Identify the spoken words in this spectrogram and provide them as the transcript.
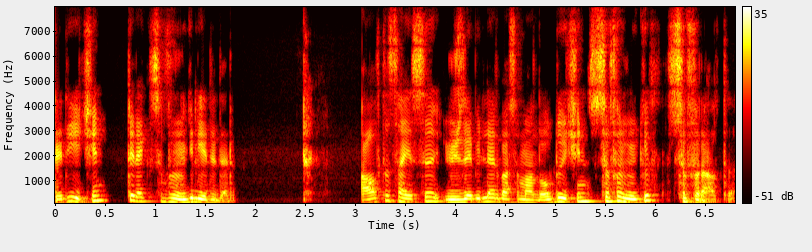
dediği için direkt 0,7 derim. 6 sayısı yüzde birler basamağında olduğu için 0,06.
